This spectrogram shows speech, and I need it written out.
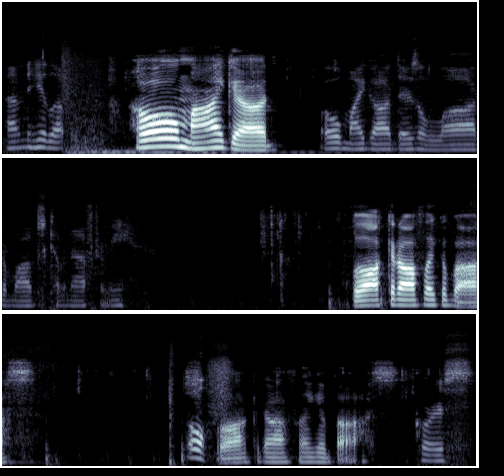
Time to heal up. Oh my god. Oh my god, there's a lot of mobs coming after me. Block it off like a boss. Oh, block it off like a boss. Of course.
